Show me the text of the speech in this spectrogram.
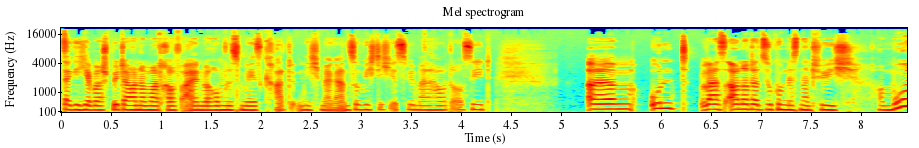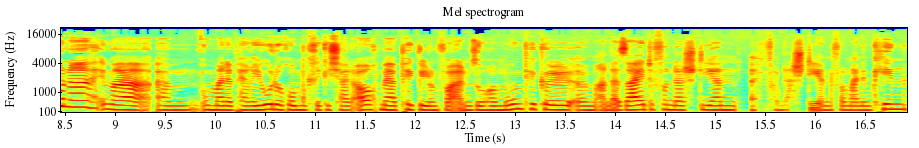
da gehe ich aber später auch nochmal drauf ein, warum das mir jetzt gerade nicht mehr ganz so wichtig ist, wie meine Haut aussieht. Ähm, und was auch noch dazu kommt, ist natürlich Hormone. Immer ähm, um meine Periode rum kriege ich halt auch mehr Pickel und vor allem so Hormonpickel ähm, an der Seite von der Stirn, äh, von der Stirn, von meinem Kinn.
